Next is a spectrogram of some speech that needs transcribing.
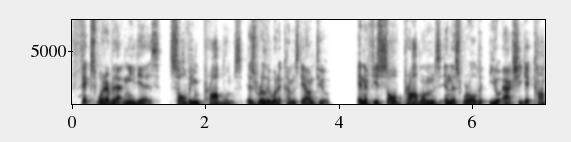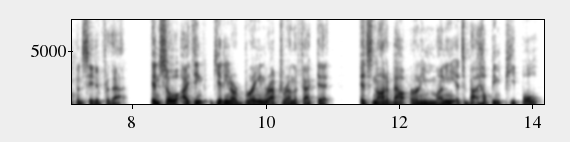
fix whatever that need is. Solving problems is really what it comes down to. And if you solve problems in this world, you actually get compensated for that. And so I think getting our brain wrapped around the fact that it's not about earning money, it's about helping people.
